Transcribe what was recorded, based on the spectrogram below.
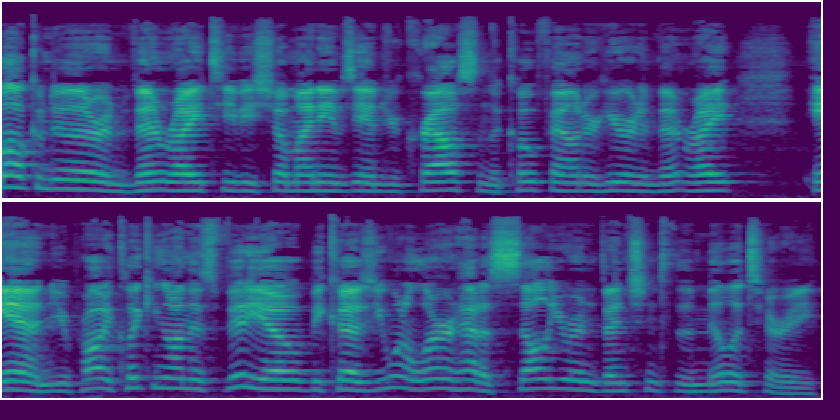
welcome to another InventRight TV show. My name is Andrew Krauss. I'm the co-founder here at InventRight, and you're probably clicking on this video because you want to learn how to sell your invention to the military.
